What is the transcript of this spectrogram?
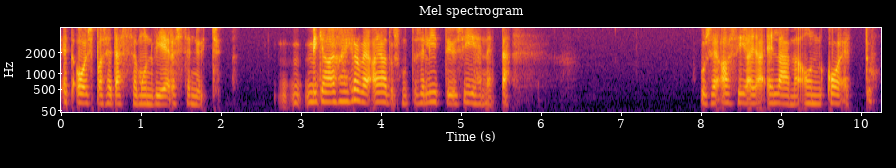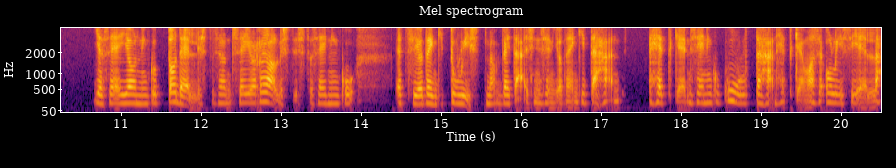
että oispa se tässä mun vieressä nyt. Mikä on ihan hirveä ajatus, mutta se liittyy siihen, että kun se asia ja elämä on koettu ja se ei ole niin kuin todellista, se, on, se ei ole realistista, se ei niin kuin, että se jotenkin tulisi, että mä vetäisin sen jotenkin tähän hetkeen, niin se ei niin kuin kuulu tähän hetkeen, vaan se oli siellä.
